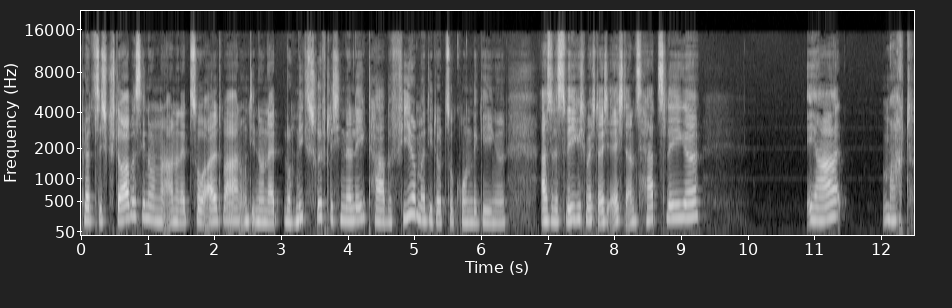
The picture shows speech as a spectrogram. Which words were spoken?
plötzlich gestorben sind und auch noch nicht so alt waren und die noch nicht noch nichts schriftlich hinterlegt haben, Firmen, die dort zugrunde gingen. Also deswegen, ich möchte euch echt ans Herz legen, ja, macht,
